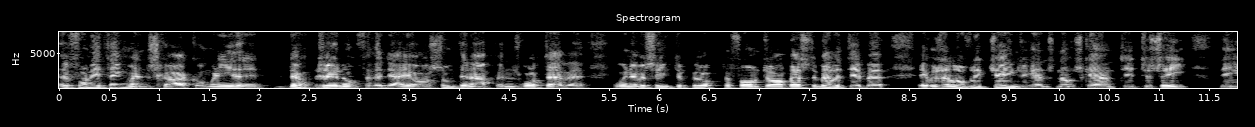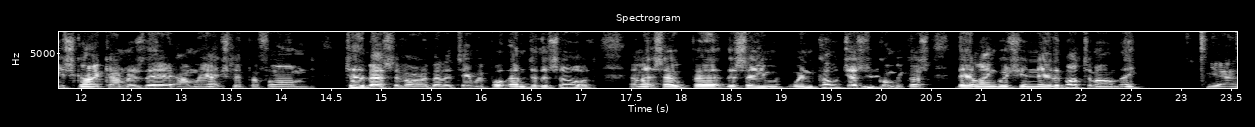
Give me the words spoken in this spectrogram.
a funny thing when Sky come. We either don't turn up for the day or something happens, whatever. We never seem to perform to our best ability. But it was a lovely change against Notts County to see the Sky cameras there, and we actually performed to the best of our ability. We put them to the sword, and let's hope uh, the same when Colchester come because they're languishing near the bottom, aren't they? Yeah,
